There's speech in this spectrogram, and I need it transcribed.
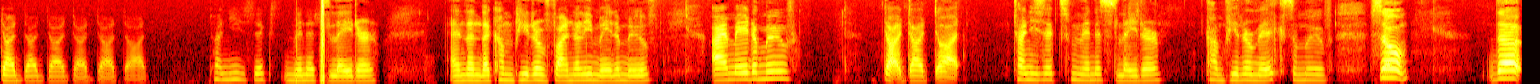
Dot dot dot dot dot dot. 26 minutes later. And then the computer finally made a move. I made a move. Dot dot dot. 26 minutes later, computer makes a move. So the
